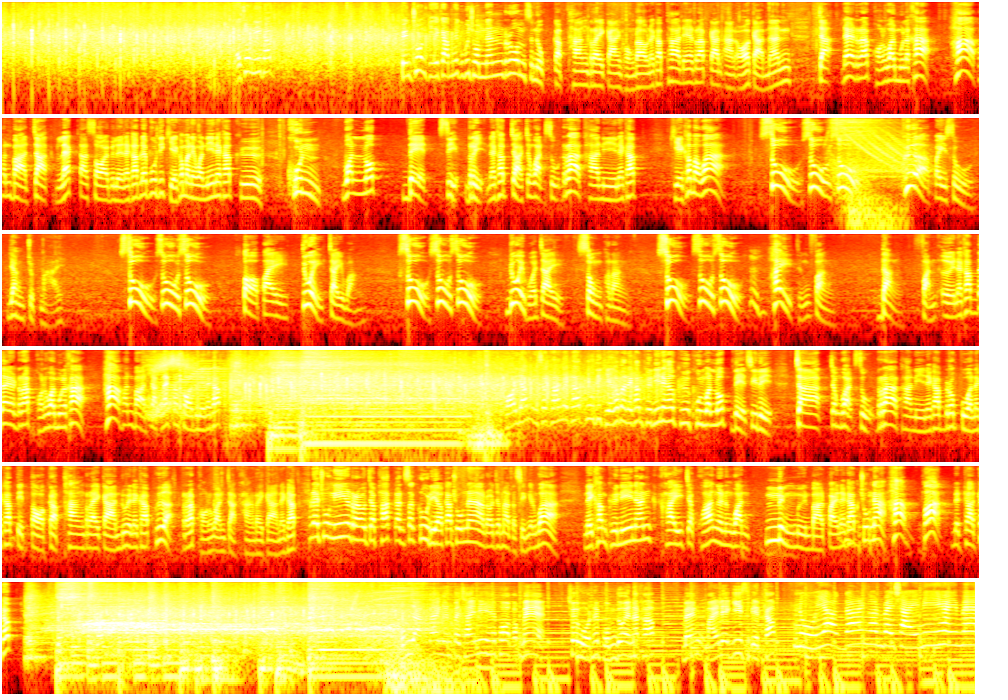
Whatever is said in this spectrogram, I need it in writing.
และช่วงนี้ครับ เป็นช่วงกิจกรรมให้คุณผู้ชมนั้นร่วมสนุกกับทางรายการของเรานะครับ ถ้าได้รับการอ่านออกอากาศนั้น จะได้รับของรางวัลมูลค่า 5,000 บาทจากแลคตาซอยไปเลยนะครับ และผู้ที่เขียนเข้ามาในวันนี้นะครับ คือ คุณวันลบเดชสิรินะครับ จากจังหวัดสุราษฎร์ธานีนะครับ เขียนเข้ามาว่า สู้สู้สู้ เพื่อไปสู่ยังจุดหมาย สู้สู้สู้ ต่อไปด้วยใจหวัง สู้สู้สู้ด้วยหัวใจทรงพลัง สู้สู้สู้ให้ถึงฝั่ง ดังฝันเอ่ยนะครับ ได้รับของรางวัลมูลค่า 5,000 บาทจากแล็กตาซอยไปเลยนะครับ ขอย้ำอีกสักครั้งนะครับ ผู้ที่เขียนเข้ามาในค่ำคืนนี้นะครับ คือคุณวันลบเดชสิริ จากจังหวัดสุราษฎร์ธานีนะครับ รบกวนนะครับ ติดต่อกับทางรายการด้วยนะครับ เพื่อรับของรางวัลจากทางรายการนะครับ และช่วงนี้เราจะพักกันสักครู่เดียวครับ ช่วงหน้าเราจะมาตัดสินกันว่า ในค่ำคืนนี้นั้นใครจะคว้าเงินรางวัล10,000 บาทไปนะครับ ช่วงหน้าห้ามพลาดเด็ดขาดครับ ใช้หนี้ให้พ่อกับแม่ ช่วยโหวตให้ผมด้วยนะครับ แบงค์หมายเลข 21 ครับ หนูอยากได้เงินไปใช้หนี้ให้แม่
